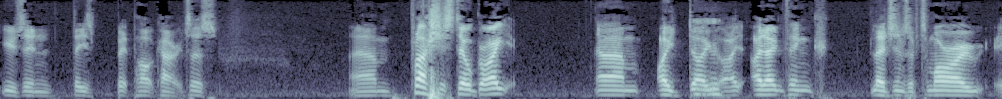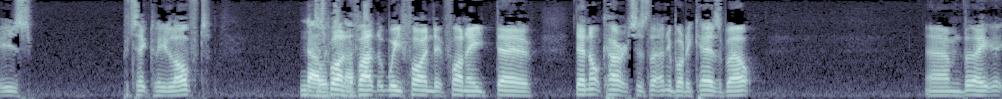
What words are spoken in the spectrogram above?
using these bit part characters. Um, Flash is still great. Um, I don't I, I don't think Legends of Tomorrow is particularly loved. No, it's Despite the fact that we find it funny, they're they're not characters that anybody cares about. Um, they,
